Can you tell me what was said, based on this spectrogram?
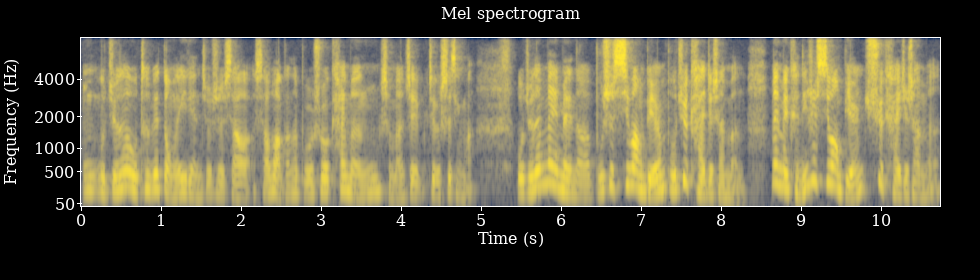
嗯，我觉得我特别懂的一点就是小小宝刚才不是说开门什么这这个事情嘛？我觉得妹妹呢不是希望别人不去开这扇门，妹妹肯定是希望别人去开这扇门。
